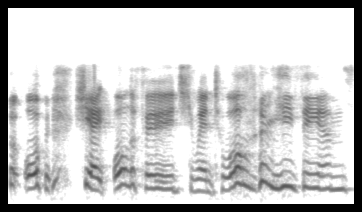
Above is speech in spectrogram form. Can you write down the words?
or she ate all the food. She went to all the museums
